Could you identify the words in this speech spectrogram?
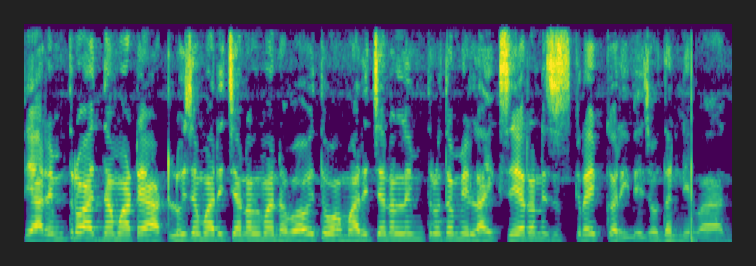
ત્યારે મિત્રો, આજના માટે આટલું જ અમારી ચેનલમાં નવા હોય તો અમારી ચેનલને મિત્રો, તમે લાઇક શેર અને સબસ્ક્રાઈબ કરી દેજો ધન્યવાદ.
